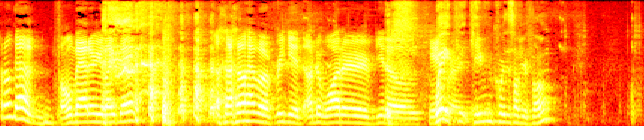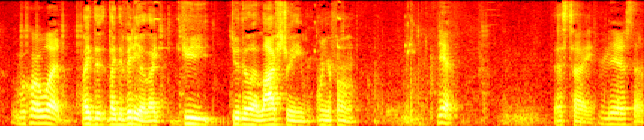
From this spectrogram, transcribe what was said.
I don't got a phone battery like that. I don't have a freaking underwater, you know, camera. Wait, can, can you record this off your phone? record what? Like the like the video, like you do the live stream on your phone. Yeah. That's tight. Yeah, it's not.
